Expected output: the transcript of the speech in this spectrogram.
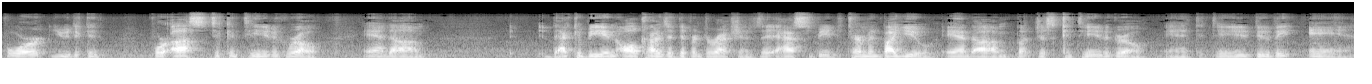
for you to con- for us to continue to grow, and um, that could be in all kinds of different directions. It has to be determined by you, and um, but just continue to grow and continue to do the and.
